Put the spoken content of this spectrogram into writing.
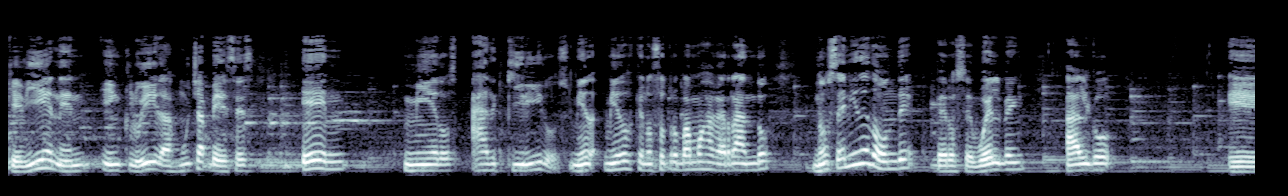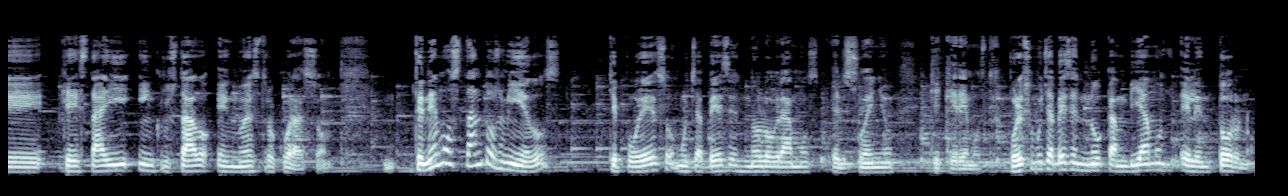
que vienen incluidas muchas veces en miedos adquiridos, miedos que nosotros vamos agarrando, no sé ni de dónde, pero se vuelven algo eh, que está ahí incrustado en nuestro corazón. Tenemos tantos miedos que por eso muchas veces no logramos el sueño que queremos. Por eso muchas veces no cambiamos el entorno.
